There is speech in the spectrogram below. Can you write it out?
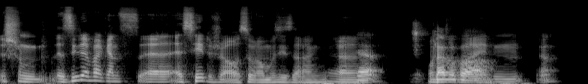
ist schon, es sieht aber ganz äh, ästhetisch aus, sogar muss ich sagen. Äh, ja, ich glaube aber. Beiden ja.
